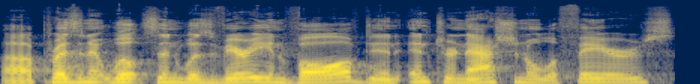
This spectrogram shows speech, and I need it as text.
Uh, President Wilson was very involved in international affairs.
